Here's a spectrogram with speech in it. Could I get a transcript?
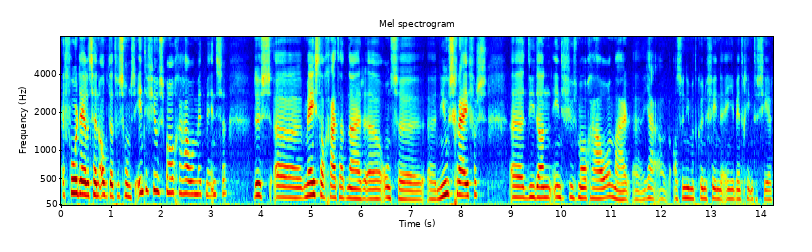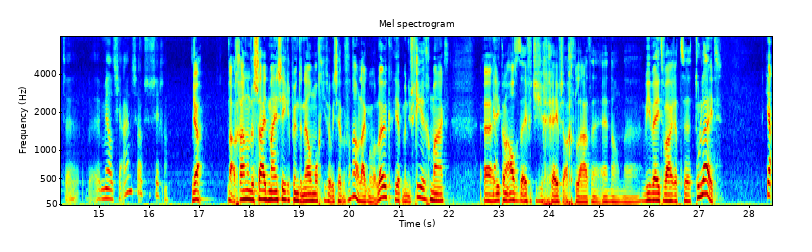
voordelen zijn ook dat we soms interviews mogen houden met mensen. Dus eh, meestal gaat dat naar eh, onze nieuwsschrijvers. die dan interviews mogen houden. Maar ja, als we niemand kunnen vinden en je bent geïnteresseerd, meld je aan, zou ik zo zeggen. Ja, nou ga naar de site mijnserie.nl mocht je zoiets hebben van nou lijkt me wel leuk. Je hebt me nieuwsgierig gemaakt. Eh, je kan altijd eventjes je gegevens achterlaten en dan eh, wie weet waar het eh, toe leidt. Ja.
